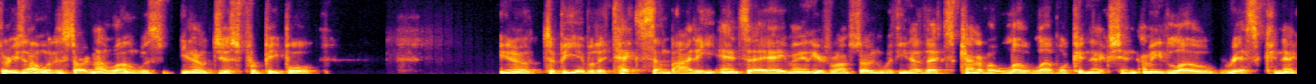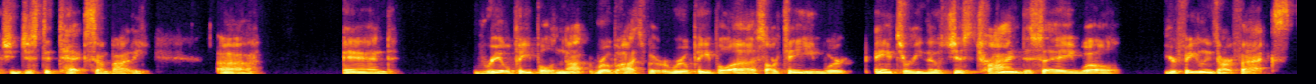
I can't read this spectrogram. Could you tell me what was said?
the reason I wanted to start not alone was, you know, just for people you know, to be able to text somebody and say, hey, man, here's what I'm struggling with, you know, that's kind of a low level connection. I mean, low risk connection just to text somebody. Uh, and real people, not robots, but real people, us, our team, we're answering those, just trying to say, well, your feelings aren't facts.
